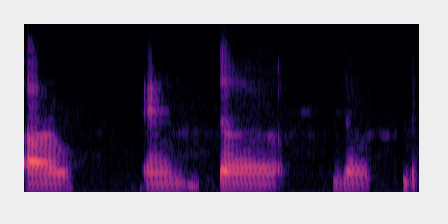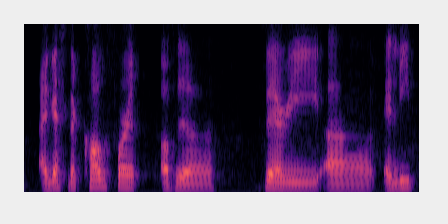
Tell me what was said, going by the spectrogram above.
uh, and the, the, the, I guess, the comfort of the very uh, elite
